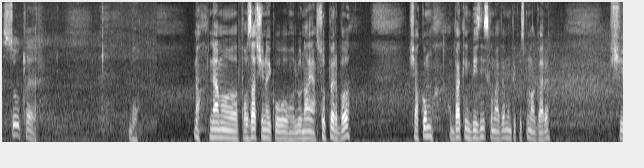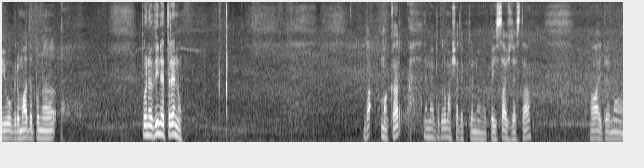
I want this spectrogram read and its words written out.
Super! Bun. No, ne-am uh, pozat și noi cu luna aia superbă. Și acum back in business, că mai avem un pic până la gară. Și o grămadă până până vine trenul. Da, măcar ne mai bucurăm așa de câte un peisaj de asta. Haide, mă!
